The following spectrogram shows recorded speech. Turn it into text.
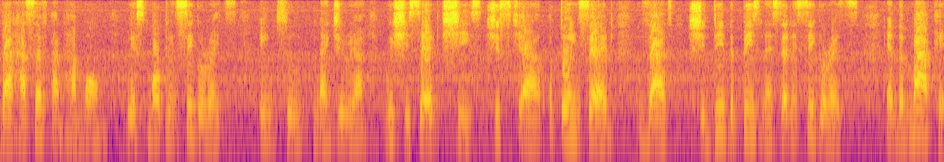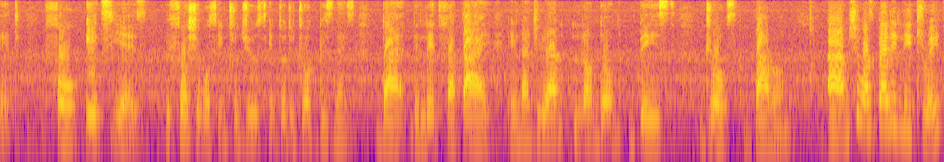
that herself and her mom were smuggling cigarettes into Nigeria, which she said she's she's uh, Toyin said that she did the business selling cigarettes in the market for eight years before she was introduced into the drug business by the late Fatai, a Nigerian London-based drugs baron. Um, she was barely literate.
